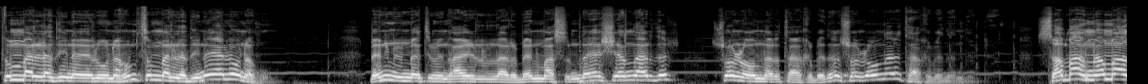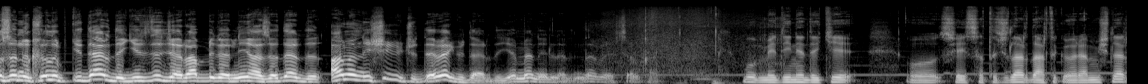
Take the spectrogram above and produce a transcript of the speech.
thummellezine yelunehum thummellezine yelunehum benim ümmetimin hayırlıları benim aslımda yaşayanlardır. Sonra onları takip eden, sonra onları takip edendir. Sabah namazını kılıp giderdi, gizlice Rabbine niyaz ederdi. Anın işi gücü deve güderdi. Yemen ellerinde Veysel Kar. Bu Medine'deki o şey satıcılar da artık öğrenmişler.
